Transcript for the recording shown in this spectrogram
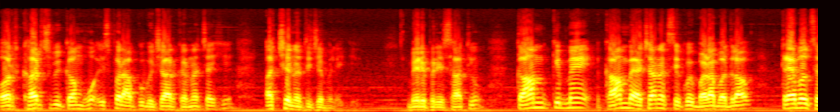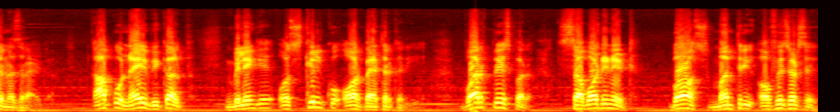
और खर्च भी कम हो, इस पर आपको विचार करना चाहिए, अच्छे नतीजे मिलेंगे। मेरे प्रिय साथियों, काम के में, काम में अचानक से कोई बड़ा बदलाव ट्रेवल से नज़र आएगा। आपको नए विकल्प मिलेंगे और स्किल को और बेहतर करिए। वर्क प्लेस पर सबॉर्डिनेट बॉस, मंत्री, ऑफिसर से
